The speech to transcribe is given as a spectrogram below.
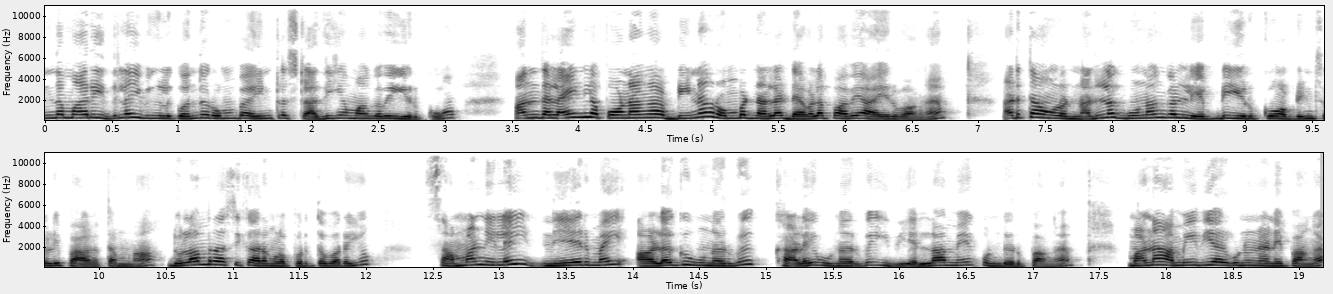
இந்த மாதிரி இதில் இவங்களுக்கு வந்து ரொம்ப இன்ட்ரெஸ்ட் அதிகமாகவே இருக்கும். அந்த லைனில் போனாங்க அப்படின்னா ரொம்ப நல்லா டெவலப்பாகவே ஆயிடுவாங்க அடுத்து அவங்களோட நல்ல குணங்கள் எப்படி இருக்கும் அப்படின்னு சொல்லி பார்த்தோம்னா துலாம் ராசிக்காரங்களை பொறுத்த வரையும் சமநிலை நேர்மை அழகு உணர்வு கலை உணர்வு இது எல்லாமே கொண்டு இருப்பாங்க. மன அமைதியாக இருக்கணும்னு நினைப்பாங்க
